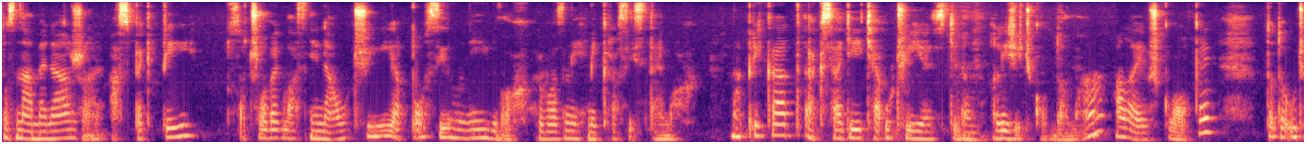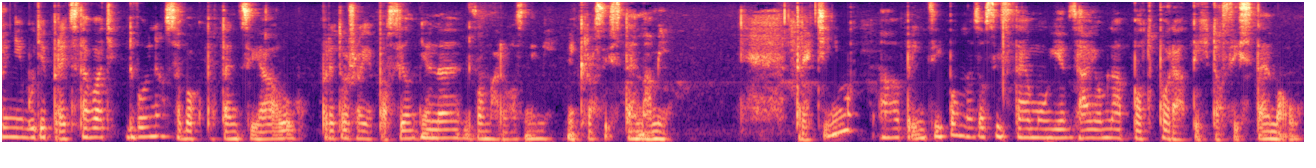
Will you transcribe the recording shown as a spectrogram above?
To znamená, že aspekty sa človek vlastne naučí a posilní v dvoch rôznych mikrosystémoch. Napríklad, ak sa dieťa učí jesť dom, lyžičkou doma, ale aj v škôlke, toto učenie bude predstavovať dvojnásobok potenciálu, pretože je posilnené dvoma rôznymi mikrosystémami. Tretím princípom mezosystému je vzájomná podpora týchto systémov.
